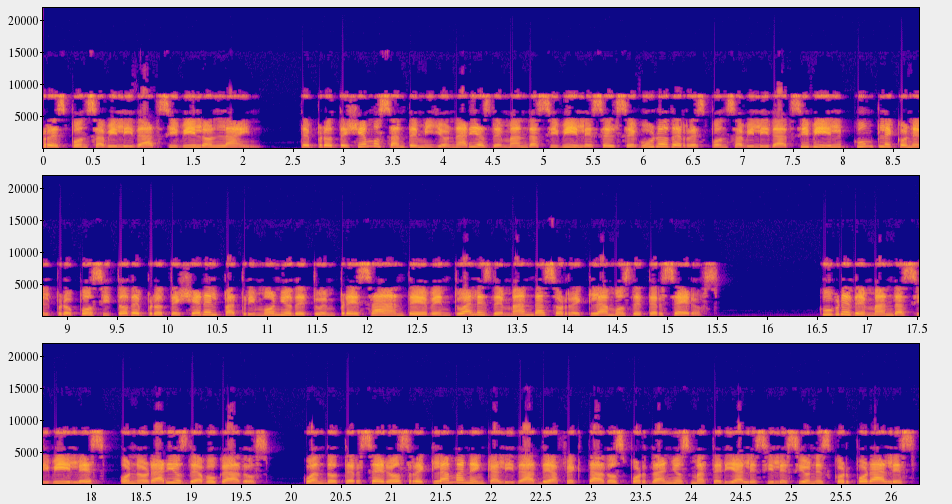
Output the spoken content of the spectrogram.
Responsabilidad Civil Online. Te protegemos ante millonarias demandas civiles. El seguro de responsabilidad civil cumple con el propósito de proteger el patrimonio de tu empresa ante eventuales demandas o reclamos de terceros. Cubre demandas civiles, honorarios de abogados, cuando terceros reclaman en calidad de afectados por daños materiales y lesiones corporales,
